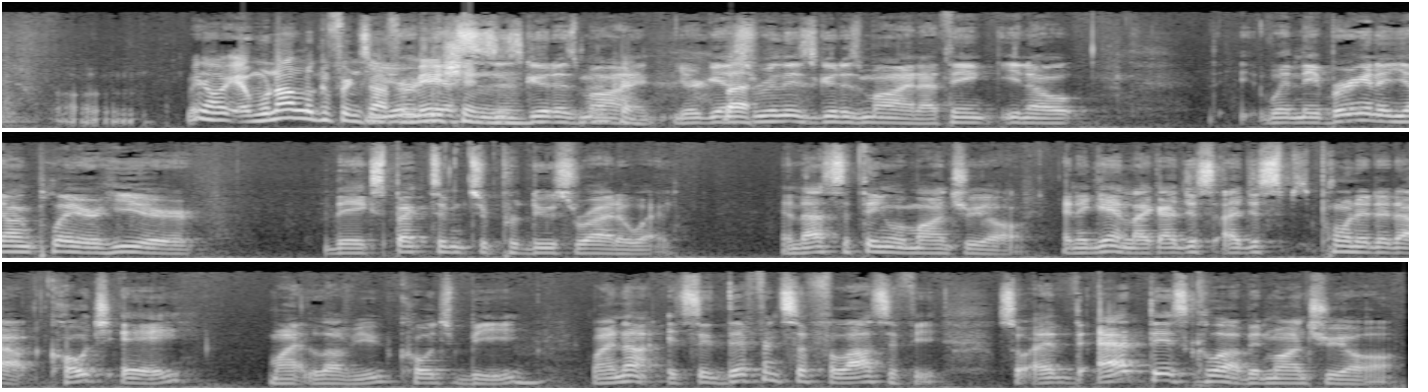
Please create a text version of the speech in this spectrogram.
Um, you know, we're not looking for inside Your guess is as good as mine. Okay. Your guess But- really as good as mine. I think you know when they bring in a young player here, they expect him to produce right away, and that's the thing with Montreal. And again, like I just I just pointed it out. Coach A might love you. Coach B Mm-hmm. might not. It's a difference of philosophy. So at, at this club in Montreal,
